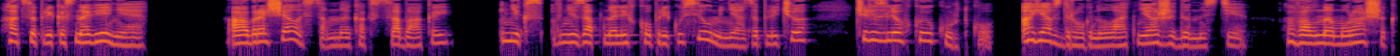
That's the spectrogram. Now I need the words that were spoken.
от соприкосновения? А обращалась со мной как с собакой. Никс внезапно легко прикусил меня за плечо через легкую куртку, а я вздрогнула от неожиданности. Волна мурашек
